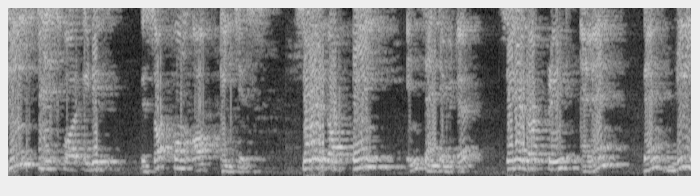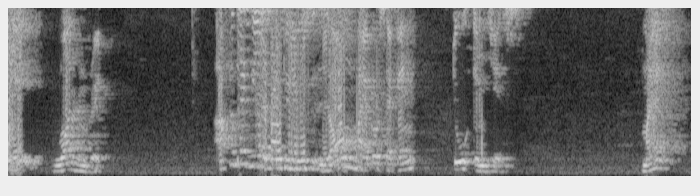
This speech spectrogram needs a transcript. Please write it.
In stands for it is the short form of inches. Serial dot print in centimeter, serial dot print ln, then delay 100. After that, we are going to use long microsecond to inches. My,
